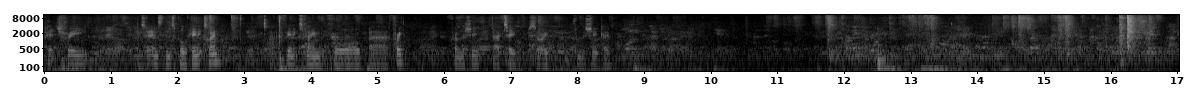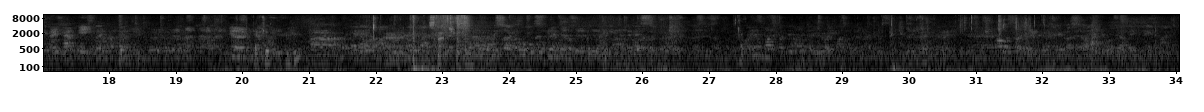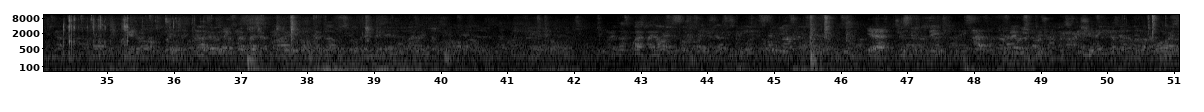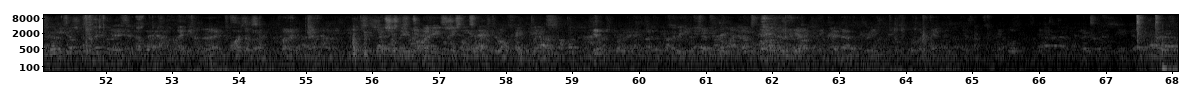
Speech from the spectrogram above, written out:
pitch free to pull the Phoenix Flame. Uh, Phoenix Flame for uh, free from the shoe. Uh, two, sorry, from the Shuko. Take two. Snatch for four.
